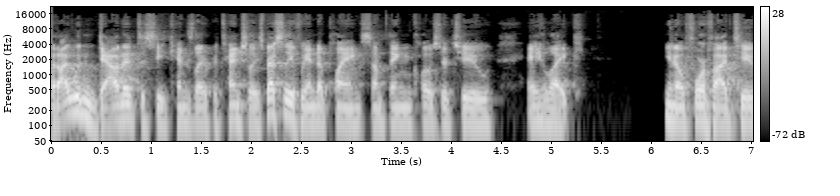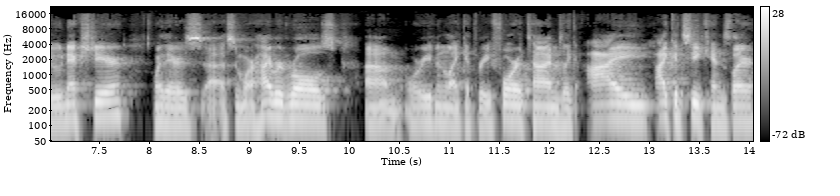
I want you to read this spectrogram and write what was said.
but I wouldn't doubt it to see Kinsler potentially, especially if we end up playing something closer to a like, you know, four five two next year, where there's uh, some more hybrid roles, um, or even like a three four at times. Like I I could see Kinsler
